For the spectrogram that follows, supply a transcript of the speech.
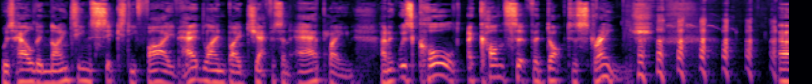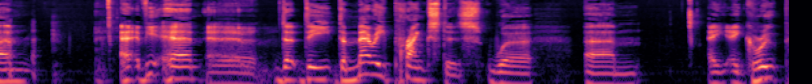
was held in 1965, headlined by Jefferson Airplane, and it was called A Concert for Doctor Strange. um, uh, have you, um, uh, the, the, the Merry Pranksters were um, a, a group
